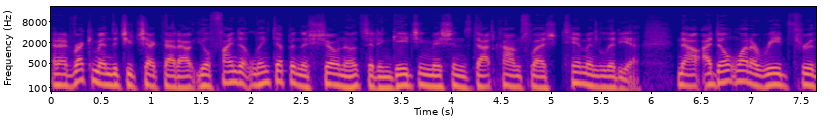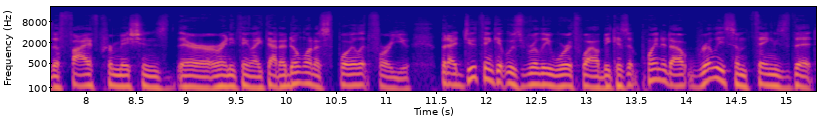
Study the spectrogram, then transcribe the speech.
and I'd recommend that you check that out. You'll find it linked up in the show notes at engagingmissions.com slash Tim and Lydia. Now, I don't want to read through the five permissions there or anything like that. I don't want to spoil it for you, but I do think it was really worthwhile because it pointed out really some things that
